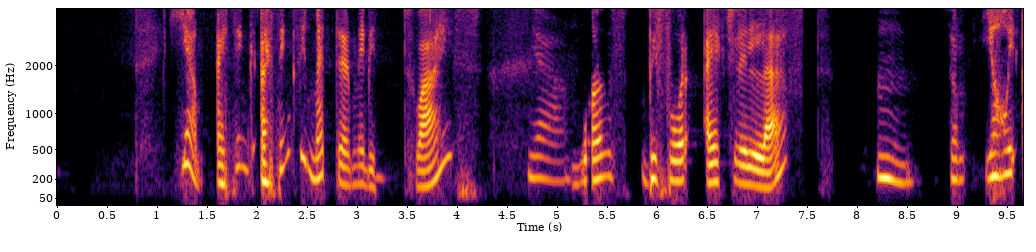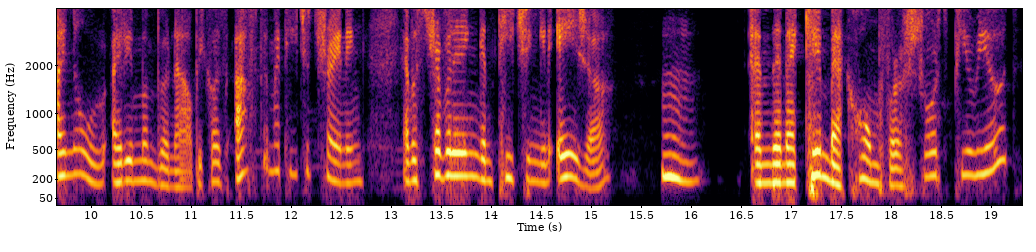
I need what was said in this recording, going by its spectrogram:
Yeah, I think I think we met there maybe twice. Yeah. Once before I actually left. Mm. Some yeah, I- know, I remember now because after my teacher training, I was traveling and teaching in Asia, Mm. and then I came back home for a short period,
